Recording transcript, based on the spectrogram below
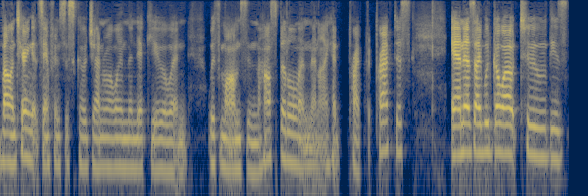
volunteering at San Francisco General in the NICU and with moms in the hospital. And then I had private practice. And as I would go out to these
